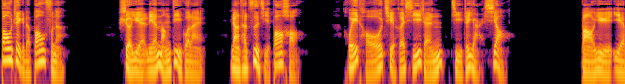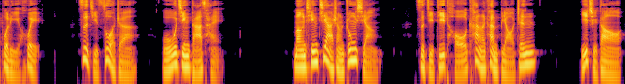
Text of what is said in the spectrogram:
包这个的包袱呢？”麝月连忙递过来，让他自己包好。回头却和袭人挤着眼笑。宝玉也不理会，自己坐着无精打采。猛听架上钟响，自己低头看了看表针，已只到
